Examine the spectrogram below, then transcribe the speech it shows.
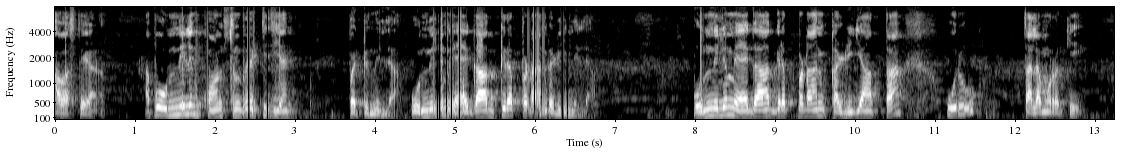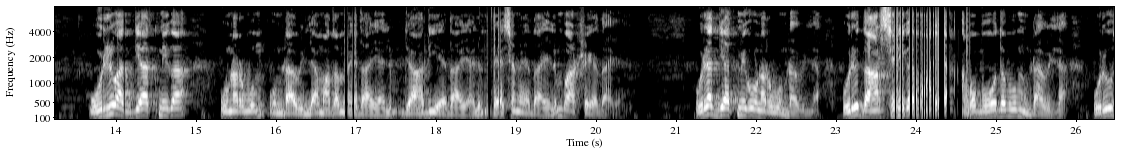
അവസ്ഥയാണ്. അപ്പോൾ ഒന്നിലും കോൺസെൻട്രേറ്റ് ചെയ്യാൻ പറ്റുന്നില്ല. ഒന്നിലും ഏകാഗ്രപ്പെടാൻ കഴിയുന്നില്ല. ഒന്നിലും ഏകാഗ്രപ്പെടാൻ കഴിയാത്ത ഒരു തലമുറയ്ക്ക് ഒരു ആധ്യാത്മിക ഉണർവും ഉണ്ടാവില്ല. മതം ഏതായാലും ജാതി ഏതായാലും ദേശം ഏതായാലും ഭാഷ ഏതായാലും. ഒരു ആധ്യാത്മിക ഉണർവും ഉണ്ടാവില്ല. ഒരു ദാർശനികമായ അവബോധവും ഉണ്ടാവില്ല. ഒരു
